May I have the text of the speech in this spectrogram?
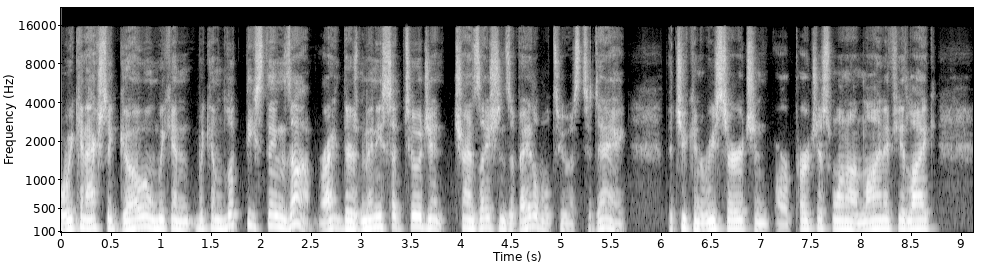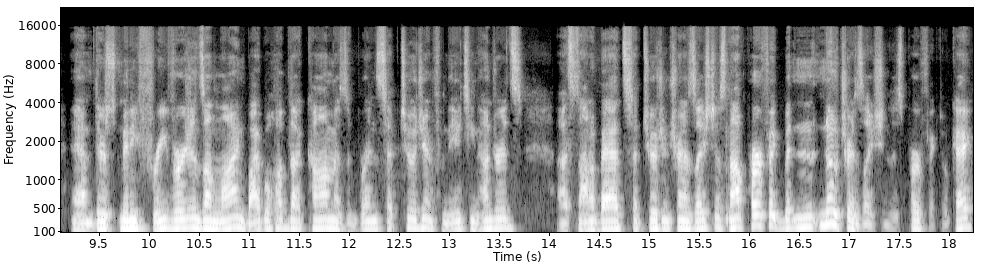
where we can actually go and we can we can look these things up right? There's many septuagint translations available to us today that you can research and or purchase one online if you'd like and there's many free versions online biblehub.com has a Brenton septuagint from the 1800s uh, it's not a bad Septuagint translation. It's not perfect, but n- no translation is perfect. Okay.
